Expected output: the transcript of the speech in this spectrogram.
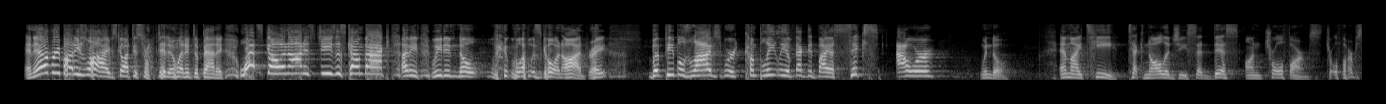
And everybody's lives got disrupted and went into panic. What's going on? Is Jesus come back? I mean, we didn't know what was going on, right? But people's lives were completely affected by a six hour window. MIT technology said this on troll farms. Troll farms,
